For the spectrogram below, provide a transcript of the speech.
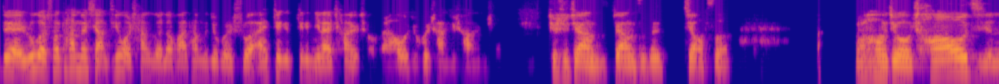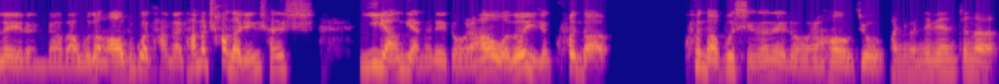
对，如果说他们想听我唱歌的话，他们就会说，哎，这个这个你来唱一首，然后我就会上去唱一首，就是这样这样子的角色，然后就超级累的，你知道吧？我都熬不过他们，他们唱到凌晨十一两点的那种，然后我都已经困到。困到不行的那种，然后就啊，你们那边真的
